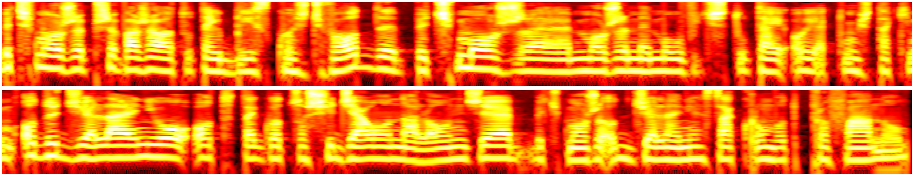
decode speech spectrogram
Być może przeważała tutaj bliskość wody, być może możemy mówić tutaj o jakimś takim oddzieleniu od tego, co się działo na lądzie, być może oddzielenie sakrum od profanum.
